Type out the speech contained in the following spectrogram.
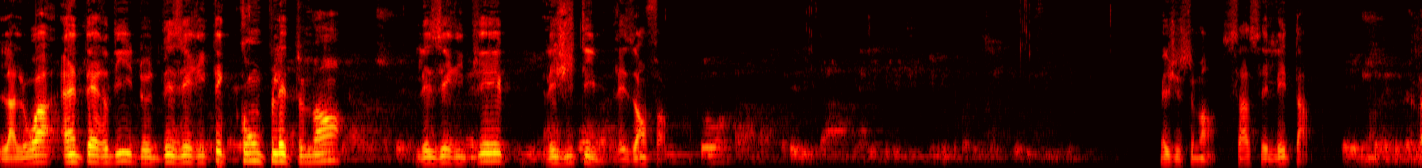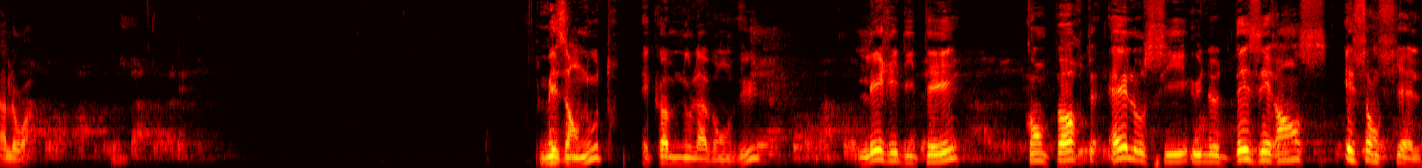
la loi interdit de déshériter complètement les héritiers légitimes, les enfants. Mais justement, ça c'est l'État, la loi. Mais en outre, et comme nous l'avons vu, l'hérédité comporte elle aussi une déshérence essentielle,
